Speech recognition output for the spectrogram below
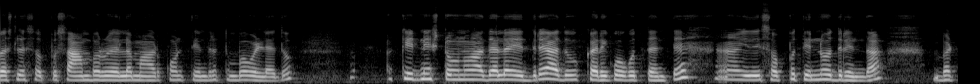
ಬಸಳೆ ಸೊಪ್ಪು, ಸಾಂಬಾರು ಎಲ್ಲ ಮಾಡ್ಕೊಂಡು ತಿಂದರೆ ತುಂಬ ಒಳ್ಳೆಯದು ಕಿಡ್ನಿ ಸ್ಟೋನು ಅದೆಲ್ಲ ಇದ್ದರೆ ಅದು ಕರಿಗೋಗುತ್ತಂತೆ. ಈ ಸೊಪ್ಪು ತಿನ್ನೋದ್ರಿಂದ. ಬಟ್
